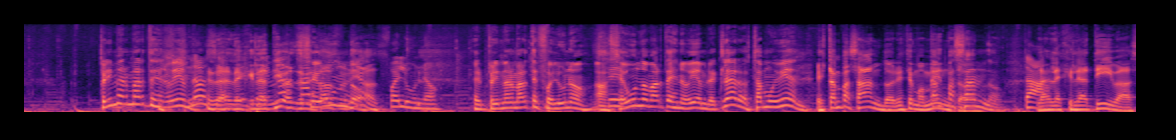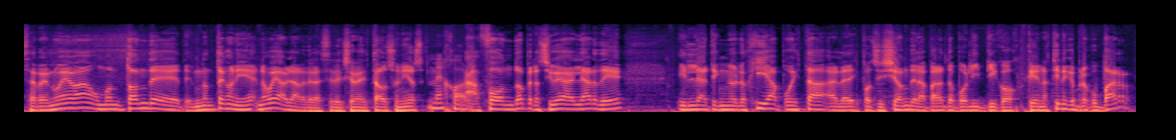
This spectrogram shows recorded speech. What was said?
Primer martes de noviembre. No, sí, Las el legislativas primer en martes Estados Segundo. Unidos. Fue el 1. El primer martes fue el 1. Ah, Sí. segundo martes de noviembre. Claro, está muy bien. Están pasando en este momento. pasando. Ta. Las legislativas, se renueva un montón de, de- No tengo ni idea. No voy a hablar de las elecciones de Estados Unidos Mejor. a fondo, pero sí voy a hablar de la tecnología puesta a la disposición del aparato político, que nos tiene que preocupar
